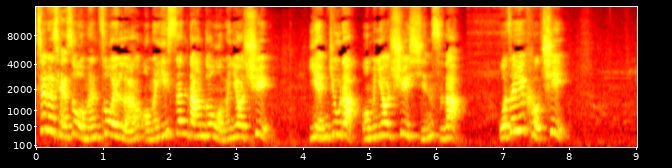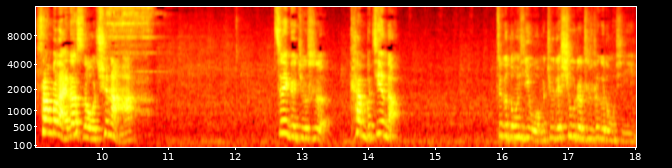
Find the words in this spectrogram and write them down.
这个才是我们作为人，我们一生当中我们要去研究的，我们要去行持的。我这一口气上不来的时候，我去哪？这个就是看不见的这个东西，我们就在修的是这个东西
